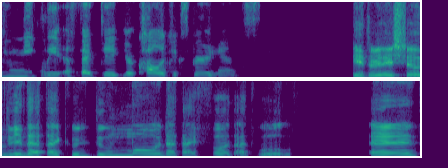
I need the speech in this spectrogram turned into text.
uniquely affected your college experience? It really showed me that I could do more than I thought I would. And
